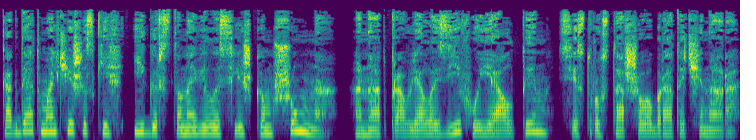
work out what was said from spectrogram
Когда от мальчишеских игр становилось слишком шумно, она отправляла Зифу и Алтын, сестру старшего брата Чинара,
